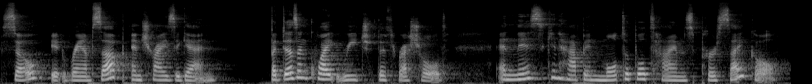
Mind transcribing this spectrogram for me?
So it ramps up and tries again, but doesn't quite reach the threshold. And this can happen multiple times per cycle.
